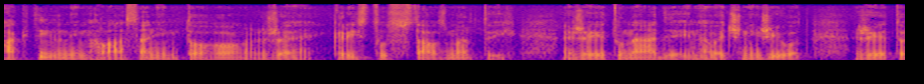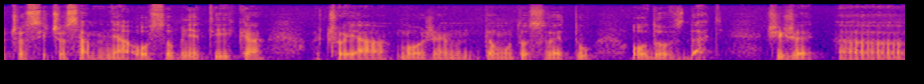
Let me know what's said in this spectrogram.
aktívnym hlásaním toho, že Kristus vstal z mŕtvych, že je tu nádej na väčší život, že je to čosi, čo sa mňa osobne týka, čo ja môžem tomuto svetu odovzdať. Čiže uh,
